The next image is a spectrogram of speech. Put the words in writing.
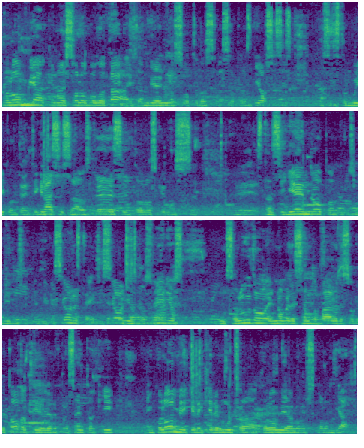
Colombia, que no es solo Bogotá, hay también los otros, las otras diócesis. Entonces estoy muy contento. Y gracias a ustedes y a todos los que nos eh, están siguiendo por los medios de comunicación, esta decisión y otros medios. Un saludo en nombre de Santo Padre, sobre todo, que le represento aquí en Colombia y que le quiere mucho a Colombia y a los colombianos.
